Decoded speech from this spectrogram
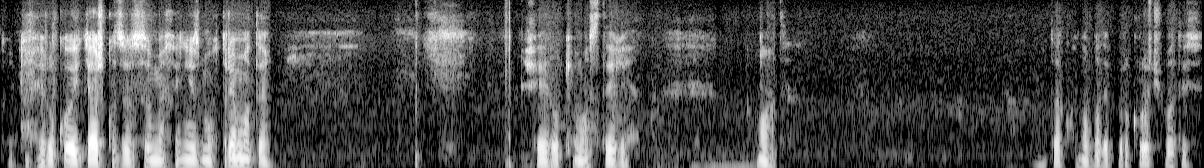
Тут і рукою тяжко це все механізм втримати. Ще й руки мастилі. От. Так воно буде прокручуватись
